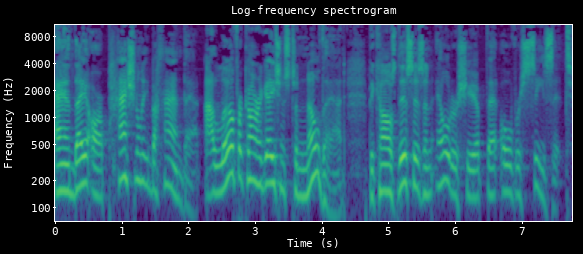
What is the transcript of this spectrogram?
And they are passionately behind that. I love for congregations to know that because this is an eldership that oversees it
